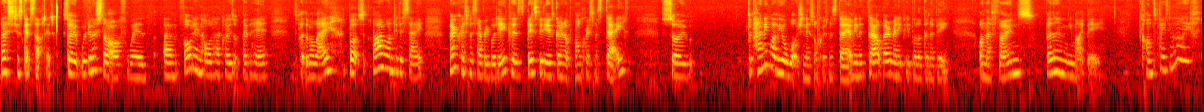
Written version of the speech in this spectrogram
let's just get started. So we're going to start off with um, folding all her clothes up over here to put them away. But I wanted to say Merry Christmas everybody because this video is going up on Christmas Day. So depending whether you're watching this on Christmas Day, I mean, I doubt very many people are going to be on their phones, but then you might be contemplating life.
